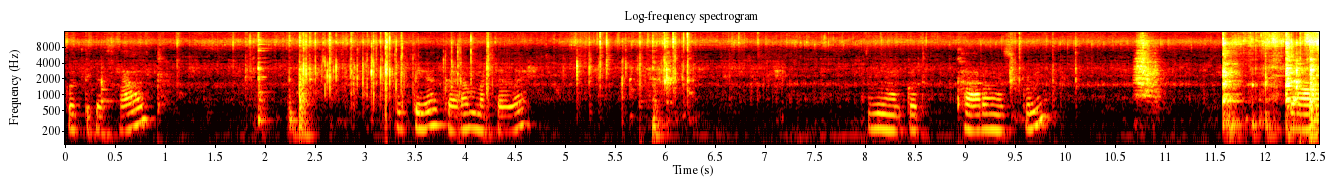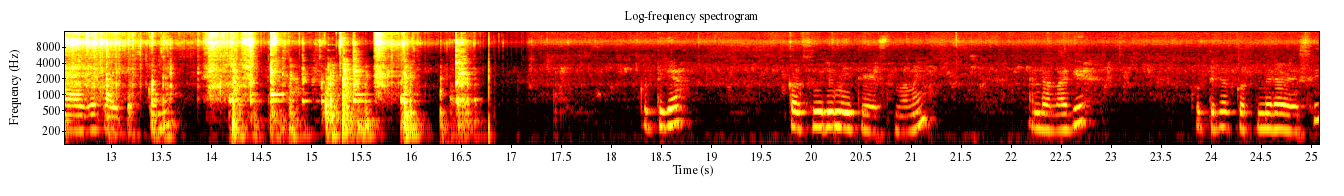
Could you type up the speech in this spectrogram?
కొద్దిగా సాల్ట్ కొద్దిగా గరం మసాలా కొద్ది కారం వేసుకొని బాగా కలిపేసుకొని కొద్దిగా కసూరి మేతి వేస్తున్నాను. అండ్ అలాగే కొద్దిగా కొత్తిమీర వేసి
